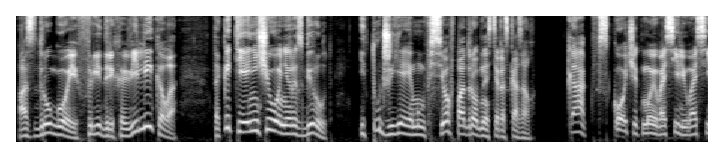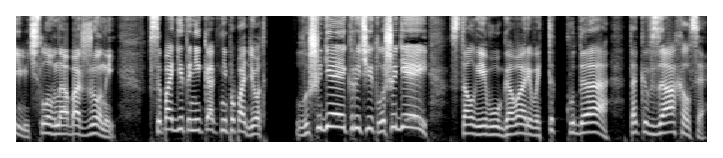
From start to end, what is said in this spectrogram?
а с другой Фридриха Великого, так и те ничего не разберут. И тут же я ему все в подробности рассказал. Как вскочит мой Василий Васильевич, словно обожженный. В сапоги-то никак не попадет. «Лошадей!» — кричит, «лошадей!» Стал я его уговаривать. «Так куда?» Так и взахался.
